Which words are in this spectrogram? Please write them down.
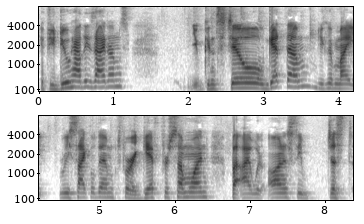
If you do have these items, you can still get them. You could might recycle them for a gift for someone, but I would honestly just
